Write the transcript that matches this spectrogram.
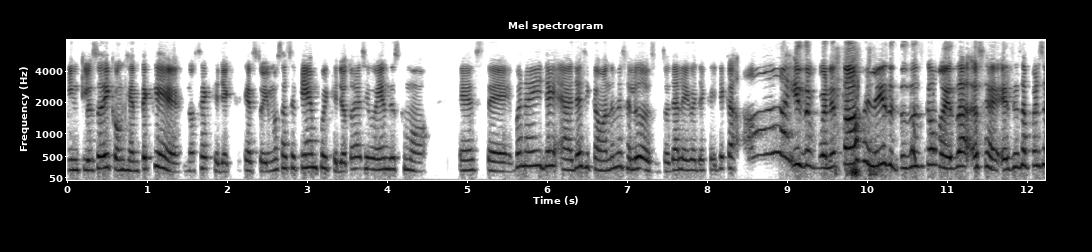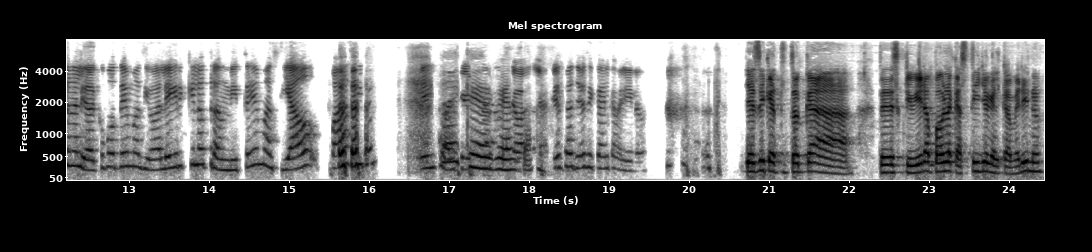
incluso y con gente que, no sé, que, estuvimos hace tiempo y que yo todavía sigo viendo, es como, este, bueno, ahí Jessica, mándame saludos. Entonces ya le digo, Jessica, Jessica, ¡ah! Y se pone toda feliz. Entonces, como esa, o sea, es esa personalidad como demasiado alegre que lo transmite demasiado fácil Ay, qué vergüenza. Esa Jessica del camerino. Jessica, te toca describir a Paula Castillo en el camerino.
